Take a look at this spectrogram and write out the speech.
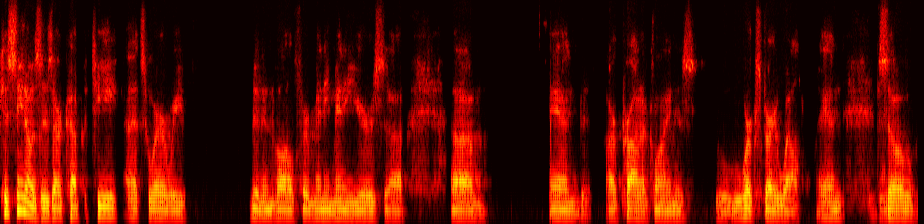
casinos is our cup of tea. That's where we've been involved for many many years, uh, um, and our product line is works very well. And Okay. so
